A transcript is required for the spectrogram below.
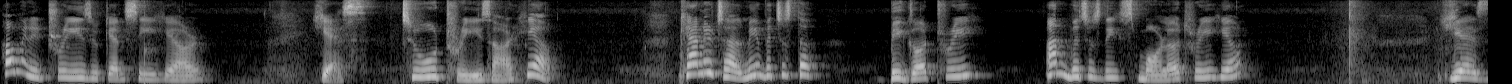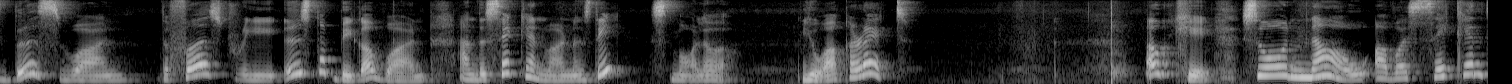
How many trees you can see here? Yes, two trees are here. Can you tell me which is the bigger tree and which is the smaller tree here? Yes, this one. The first tree is the bigger one and the second one is the smaller. You are correct. Okay, so now our second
